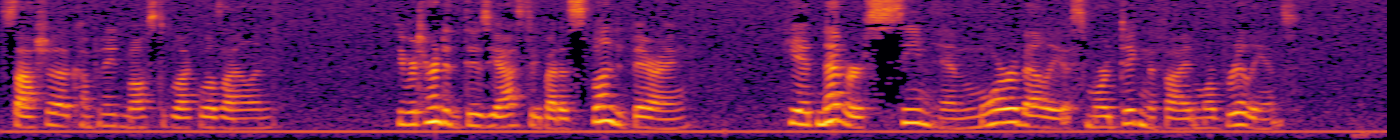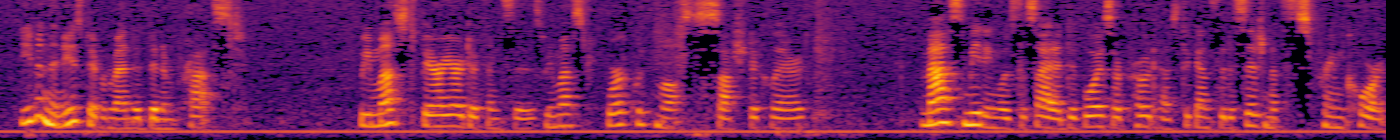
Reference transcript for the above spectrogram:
Sasha accompanied Most to Blackwell's Island. He returned enthusiastic about his splendid bearing. He had never seen him more rebellious, more dignified, more brilliant. Even the newspaper men had been impressed. We must bury our differences. We must work with Most, Sasha declared. A mass meeting was decided to voice our protest against the decision of the Supreme Court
